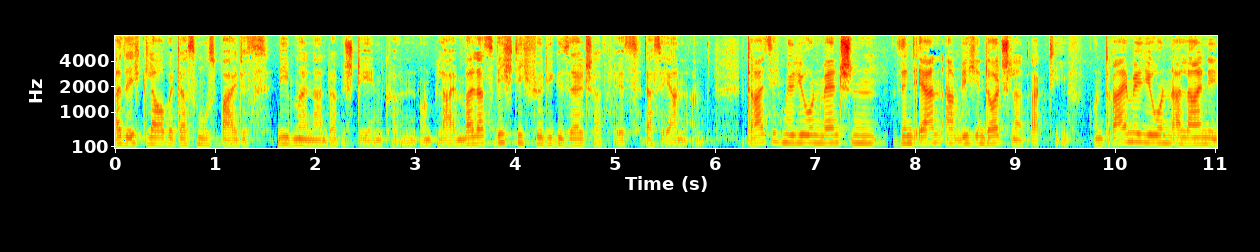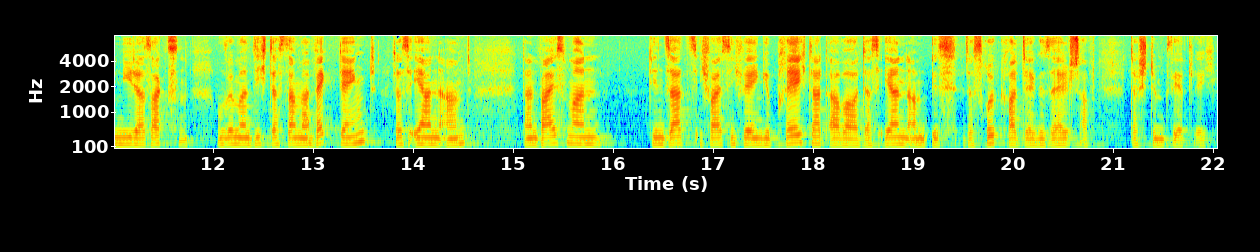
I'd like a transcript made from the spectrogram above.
Also ich glaube, das muss beides nebeneinander bestehen können und bleiben, weil das wichtig für die Gesellschaft ist, das Ehrenamt. 30 Millionen Menschen sind ehrenamtlich in Deutschland aktiv und drei Millionen alleine in Niedersachsen. Und wenn man sich das dann mal wegdenkt, das Ehrenamt, dann weiß man, den Satz, ich weiß nicht, wer ihn geprägt hat, aber das Ehrenamt ist das Rückgrat der Gesellschaft, das stimmt wirklich.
